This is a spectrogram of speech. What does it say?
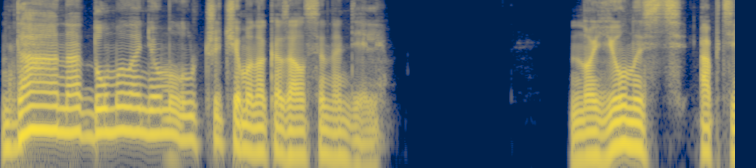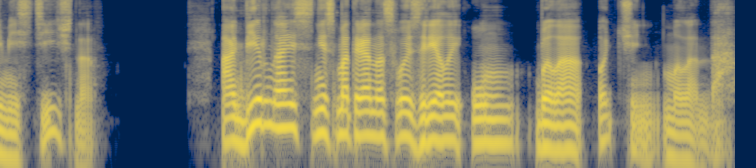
Да, она думала о нем лучше, чем он оказался на деле. Но юность оптимистична. А Бирнайс, несмотря на свой зрелый ум, была очень молода.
